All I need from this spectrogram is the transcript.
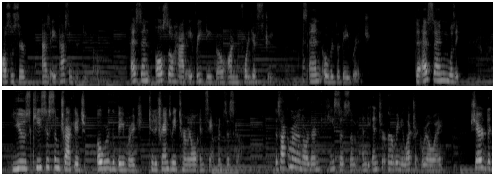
also served as a passenger depot. SN also had a freight depot on 40th Street. SN over the Bay Bridge. The SN was used key system trackage over the Bay Bridge to the Transbay Terminal in San Francisco. The Sacramento Northern, Key System, and the Interurban Electric Railway shared the,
